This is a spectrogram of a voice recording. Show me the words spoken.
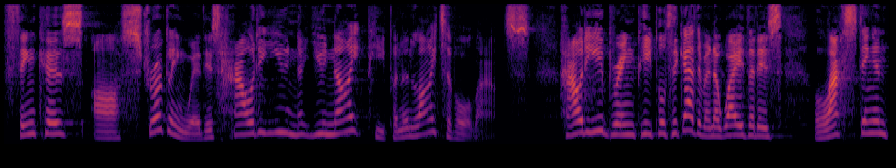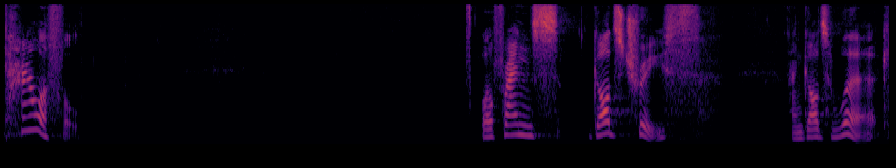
thinkers are struggling with is how do you unite people in light of all that? How do you bring people together in a way that is lasting and powerful? Well, friends, God's truth and God's work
